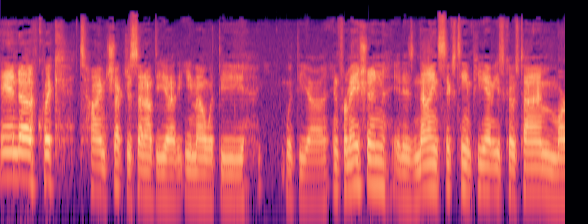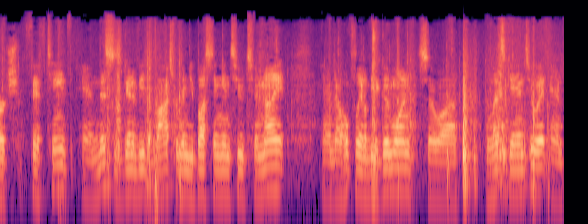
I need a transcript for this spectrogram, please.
And a uh, quick time check. Just sent out the uh, the email with the with the uh, information. It is 9:16 p.m. East Coast time, March 15th, and this is going to be the box we're going to be busting into tonight, and uh, hopefully it'll be a good one. So uh, let's get into it and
